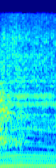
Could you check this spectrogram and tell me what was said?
Yeah.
